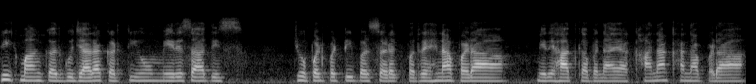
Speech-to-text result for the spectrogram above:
भीख मांग कर गुजारा करती हूँ, मेरे साथ इस झोपड़पट्टी पर सड़क पर रहना पड़ा, मेरे हाथ का बनाया खाना खाना पड़ा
